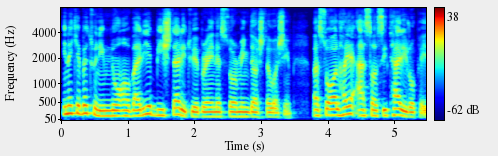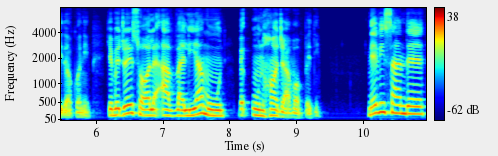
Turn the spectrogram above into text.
اینه که بتونیم نوآوری بیشتری توی brainstorming داشته باشیم و سوالهای اساسی تری رو پیدا کنیم که به جای سوال اولیه‌مون به اونها جواب بدیم. نویسنده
